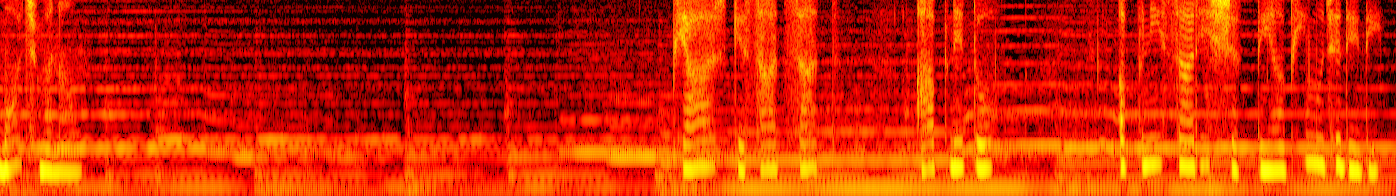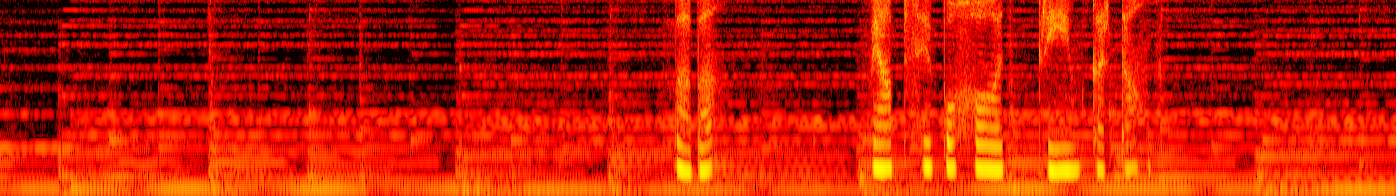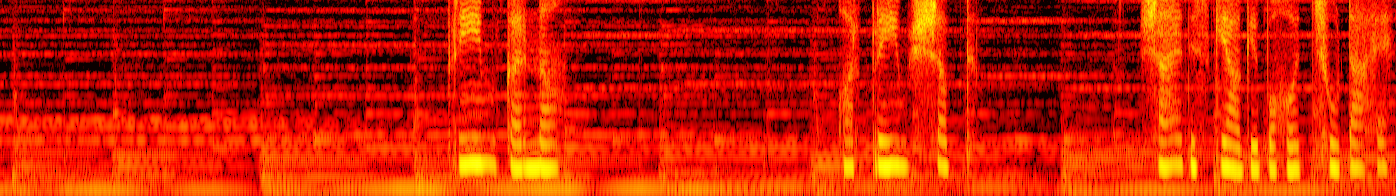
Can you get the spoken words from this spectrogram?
मौज मनाऊं? प्यार के साथ साथ आपने तो अपनी सारी शक्तियाँ भी मुझे दे दी। बाबा, मैं आपसे बहुत प्रेम करता हूँ। प्रेम करना और प्रेम शब्द शायद इसके आगे बहुत छोटा है।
